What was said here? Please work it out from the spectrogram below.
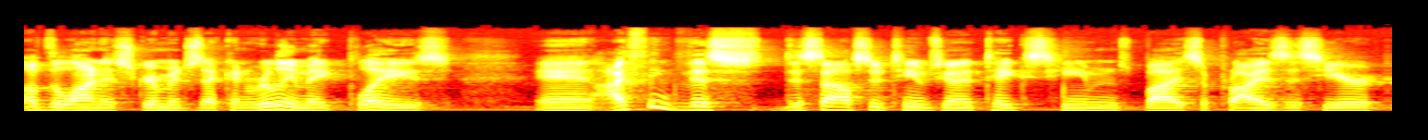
of the line of scrimmage that can really make plays. And I think this this South Sioux team is going to take teams by surprise this year.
